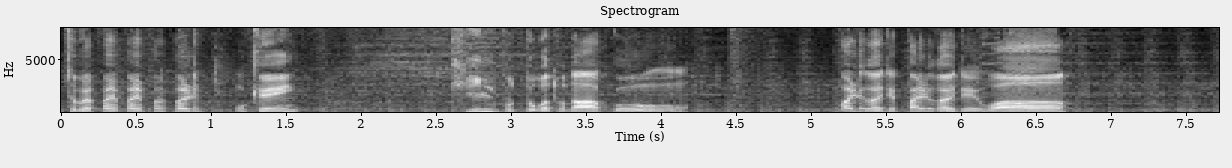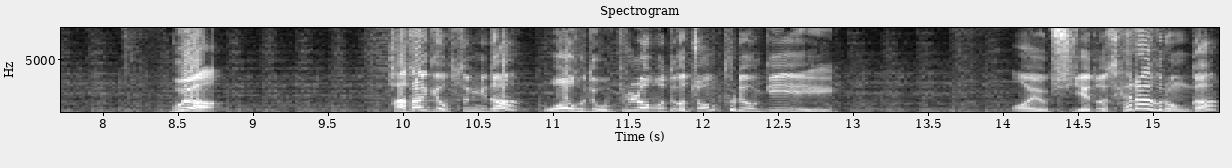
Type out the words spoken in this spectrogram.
제발 빨리 빨리 빨리 빨리. 오케이. 긴 보도가 또 나왔고. 빨리 가야 돼 빨리 가야 돼와. 뭐야? 바닥이 없습니다? 와 근데 오필라보드가 점프력이. 와 역시 얘도 세라 그런가?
